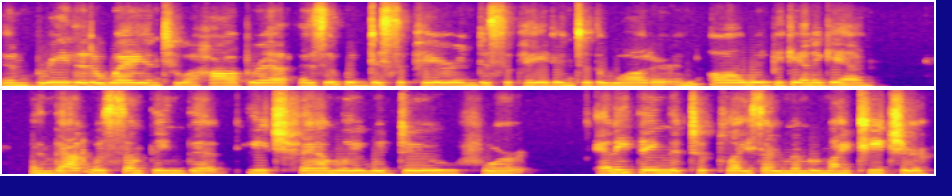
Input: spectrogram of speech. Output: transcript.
And breathe it away into a ha breath as it would disappear and dissipate into the water, and all would begin again. And that was something that each family would do for anything that took place. I remember my teacher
